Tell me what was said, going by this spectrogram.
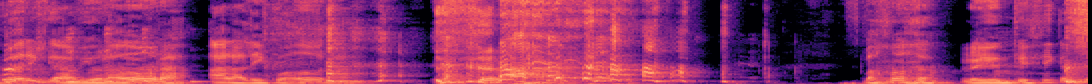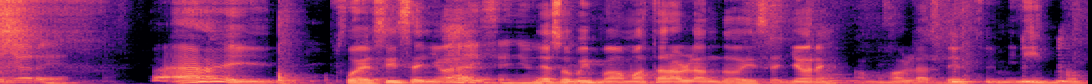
verga violadora a la licuadora. Vamos, ¿lo identifican, señores? Ay. Pues sí, señores. Ay, señor. De eso mismo vamos a estar hablando hoy, señores. Vamos a hablar de feminismo,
